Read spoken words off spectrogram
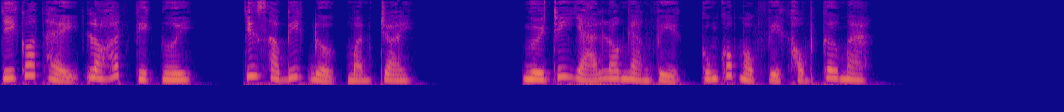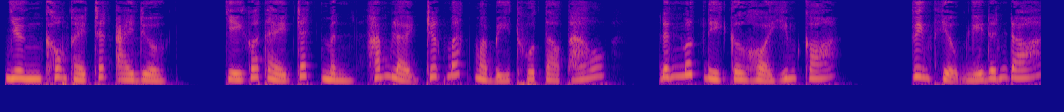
Chỉ có thể lo hết việc người, chứ sao biết được mệnh trời. Người trí giả lo ngàn việc cũng có một việc khổng cơ mà. Nhưng không thể trách ai được, chỉ có thể trách mình hám lợi trước mắt mà bị thua Tào Tháo, đến mất đi cơ hội hiếm có. Viên thiệu nghĩ đến đó,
